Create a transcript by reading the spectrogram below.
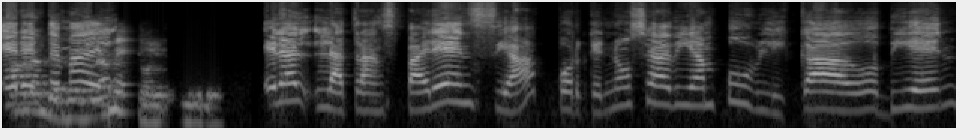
era el tema del era la transparencia, porque no se habían publicado bien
